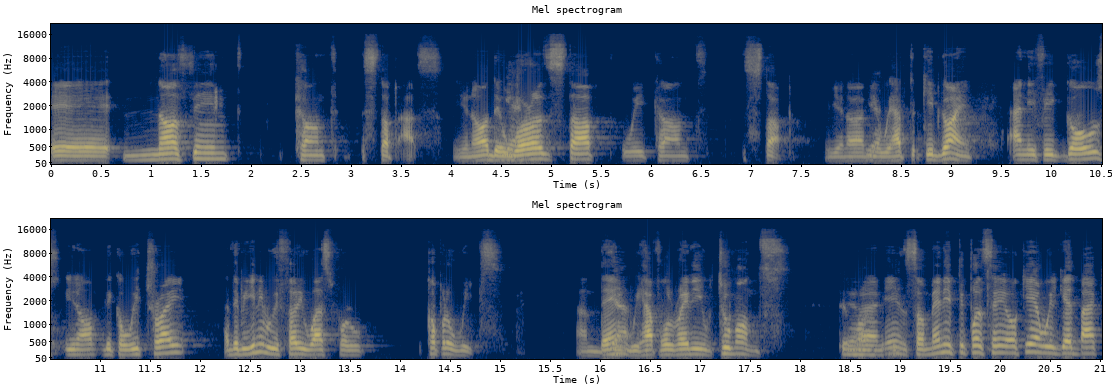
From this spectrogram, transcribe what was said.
uh, nothing can't stop us. You know, the Yeah. world stopped. We can't stop. You know, I mean, Yeah. we have to keep going. And if it goes, you know, because we try at the beginning, we thought it was for couple of weeks, and then Yeah. we have already two months. Two you know what I mean? So many people say, okay, I will get back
